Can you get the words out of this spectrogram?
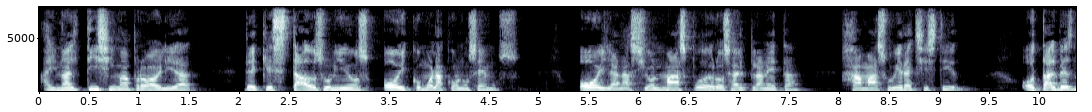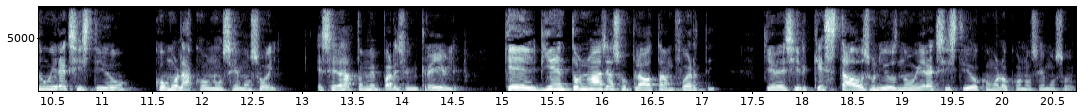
hay una altísima probabilidad de que Estados Unidos hoy como la conocemos, hoy la nación más poderosa del planeta, jamás hubiera existido o tal vez no hubiera existido como la conocemos hoy. Ese dato me pareció increíble. Que el viento no haya soplado tan fuerte quiere decir que Estados Unidos no hubiera existido como lo conocemos hoy.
